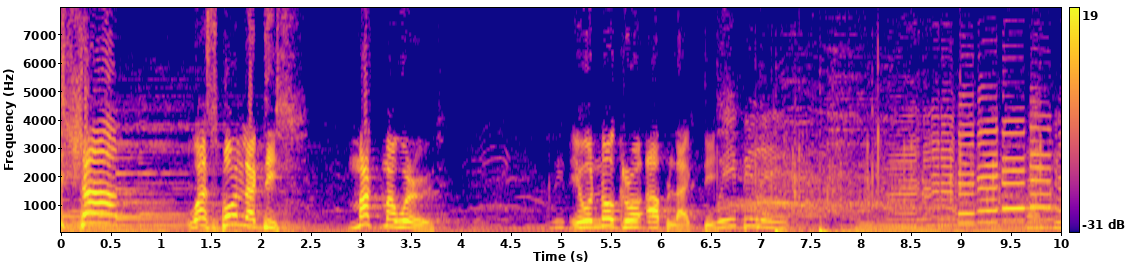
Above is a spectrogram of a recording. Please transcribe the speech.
This child was born like this. Mark my word. He will not grow up like this. we believe. Thank you,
